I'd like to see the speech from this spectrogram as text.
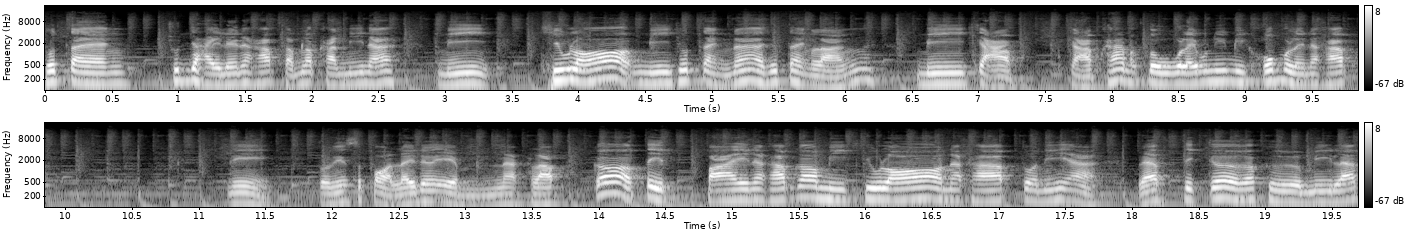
ชุดแต่ง ชุดใหญ่เลยนะครับสำหรับคันนี้นะ มีคิ้วล้อ มีชุดแต่งหน้า ชุดแต่งหลัง มีกาบกาบข้างประตูอะไรพวกนี้มีครบหมดเลยนะครับ นี่ตัวนี้ Sport Rider M นะครับ ก็ติดไปนะครับ ก็มีคิ้วล้อนะครับ ตัวนี้อะแรปสติกเกอร์ก็คือมีแรป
